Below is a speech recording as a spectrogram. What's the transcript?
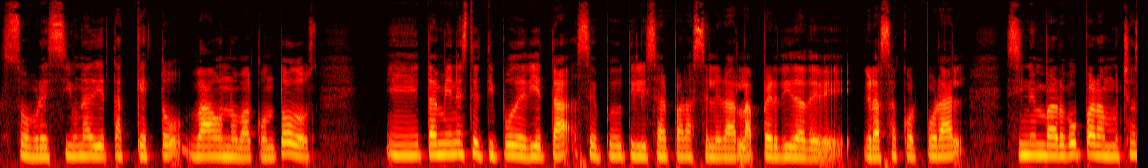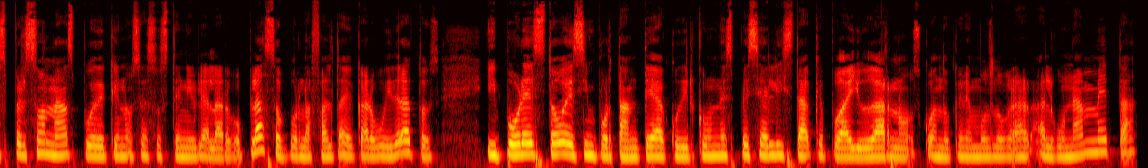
sobre si una dieta keto va o no va con todos. Eh, también este tipo de dieta se puede utilizar para acelerar la pérdida de grasa corporal. Sin embargo, para muchas personas puede que no sea sostenible a largo plazo por la falta de carbohidratos. Y por esto es importante acudir con un especialista que pueda ayudarnos cuando queremos lograr alguna meta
